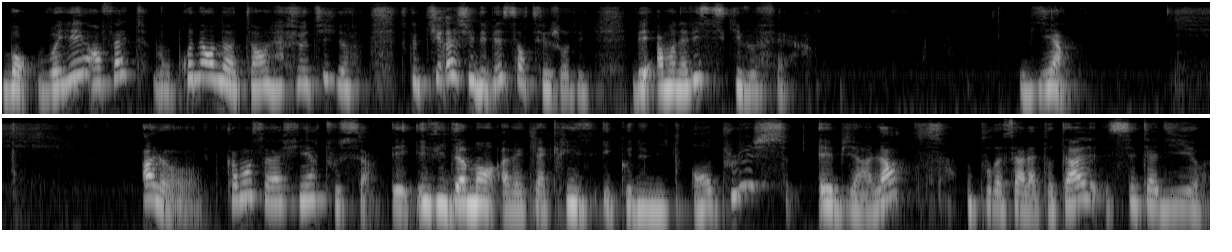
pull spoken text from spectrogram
Bon, voyez, en fait, bon, prenez en note, hein, je dis, parce que le tirage, il est bien sorti aujourd'hui. Mais à mon avis, c'est ce qu'il veut faire. Bien. Alors, comment ça va finir tout ça? Et évidemment, avec la crise économique en plus, eh bien là, on pourrait faire la totale, c'est-à-dire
